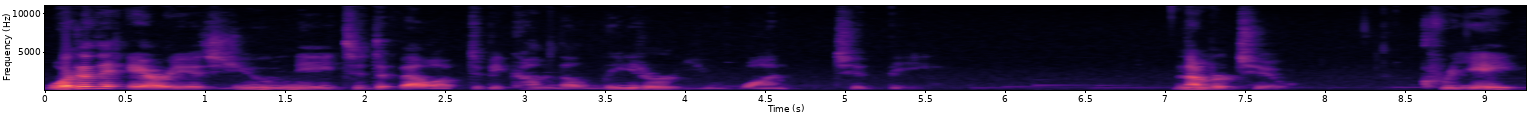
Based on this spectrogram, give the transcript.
What are the areas you need to develop to become the leader you want to be? Number two, create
